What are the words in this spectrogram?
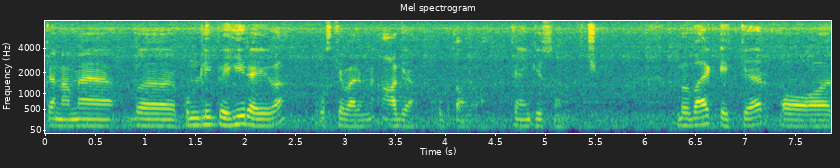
क्या नाम है कुंडली पे ही रहेगा, उसके बारे में आगे आपको बताऊँगा। Thank you so much bye bye take care और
